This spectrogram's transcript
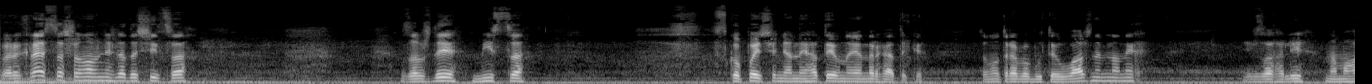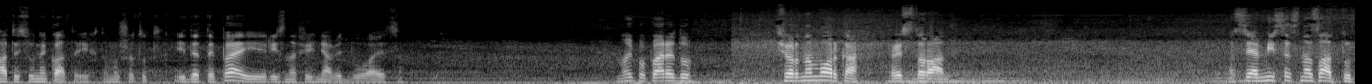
Перехрестя, шановні глядачі, це завжди місце скопичення негативної енергетики. Тому треба бути уважним на них і взагалі намагатись уникати їх, тому що тут і ДТП, і різна фігня відбувається. Ну і попереду Чорноморка ресторан. Ось я місяць назад тут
